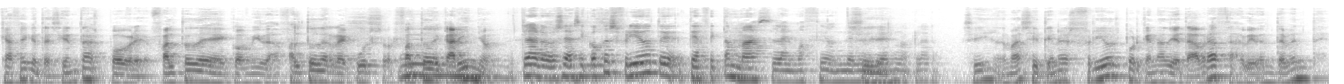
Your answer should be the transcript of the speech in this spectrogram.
que hace que te sientas pobre, falto de comida, falto de recursos, falto de cariño. Mm, claro, o sea, si coges frío te, afecta más la emoción del invierno, claro. Sí, además si tienes frío es porque nadie te abraza, evidentemente.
